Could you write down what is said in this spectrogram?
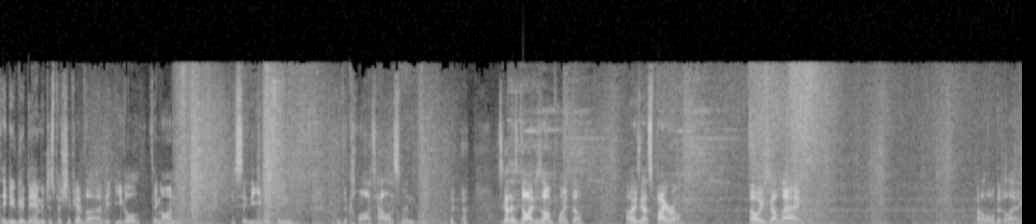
They do good damage, especially if you have the, the eagle thing on. I say the eagle thing. the claw talisman. he's got his dodges on point, though. Oh, he's got spiral. Oh, he's got lag. Got a little bit of lag.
